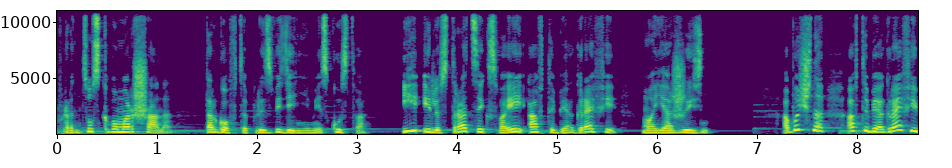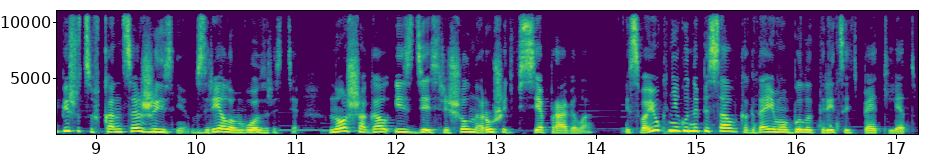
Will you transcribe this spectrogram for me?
французского маршана, торговца произведениями искусства – и иллюстрации к своей автобиографии «Моя жизнь». Обычно автобиографии пишутся в конце жизни, в зрелом возрасте, но Шагал и здесь решил нарушить все правила. И свою книгу написал, когда ему было 35 лет.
